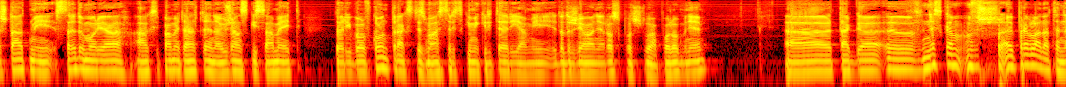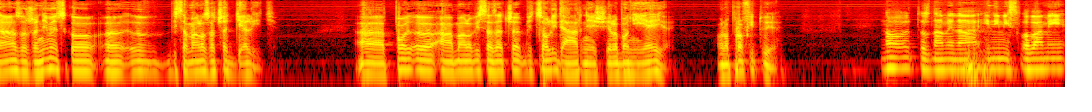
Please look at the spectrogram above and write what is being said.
štátmi Stredomoria a ak si pamätáte na Južanský summit, ktorý bol v kontrakte s maastrickými kritériami dodržiavania rozpočtu a podobne, Uh, tak uh, dneska už aj prevláda ten názor, že Nemecko uh, by sa malo začať deliť a, po, e, a malo by sa začať byť solidárnejšie, lebo nie je. Ono profituje. No, to znamená, inými slovami, e,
